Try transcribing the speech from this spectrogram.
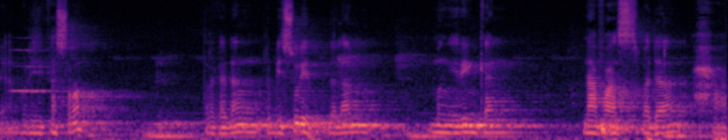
dalam kondisi kasrah terkadang lebih sulit dalam mengiringkan nafas pada ha.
